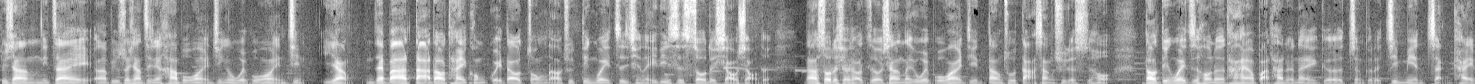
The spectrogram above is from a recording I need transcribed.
就像你在呃，比如说像之前哈勃望远镜跟韦伯望远镜一样，你在把它打到太空轨道中，然后去定位之前呢，一定是收的小小的。然后收的小小之后，像那个韦伯望远镜当初打上去的时候，到定位之后呢，它还要把它的那一个整个的镜面展开，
